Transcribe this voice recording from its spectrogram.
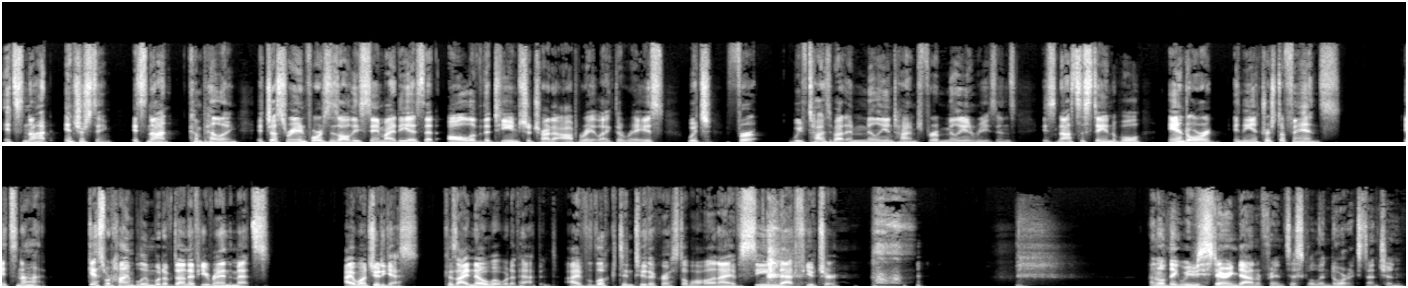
it's not interesting. It's not compelling. It just reinforces all these same ideas that all of the teams should try to operate like the Rays, which for we've talked about a million times for a million reasons is not sustainable and or in the interest of fans. It's not. Guess what Chaim Bloom would have done if he ran the Mets? I want you to guess because I know what would have happened. I've looked into the crystal ball and I have seen that future. I don't think we'd be staring down a Francisco Lindor extension.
